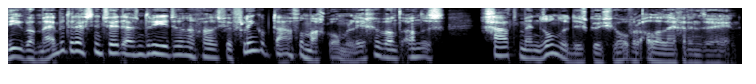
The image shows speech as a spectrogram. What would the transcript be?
die wat mij betreft in 2023 wel eens weer flink op tafel mag komen liggen. Want anders gaat men zonder discussie over allerlei grenzen heen.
